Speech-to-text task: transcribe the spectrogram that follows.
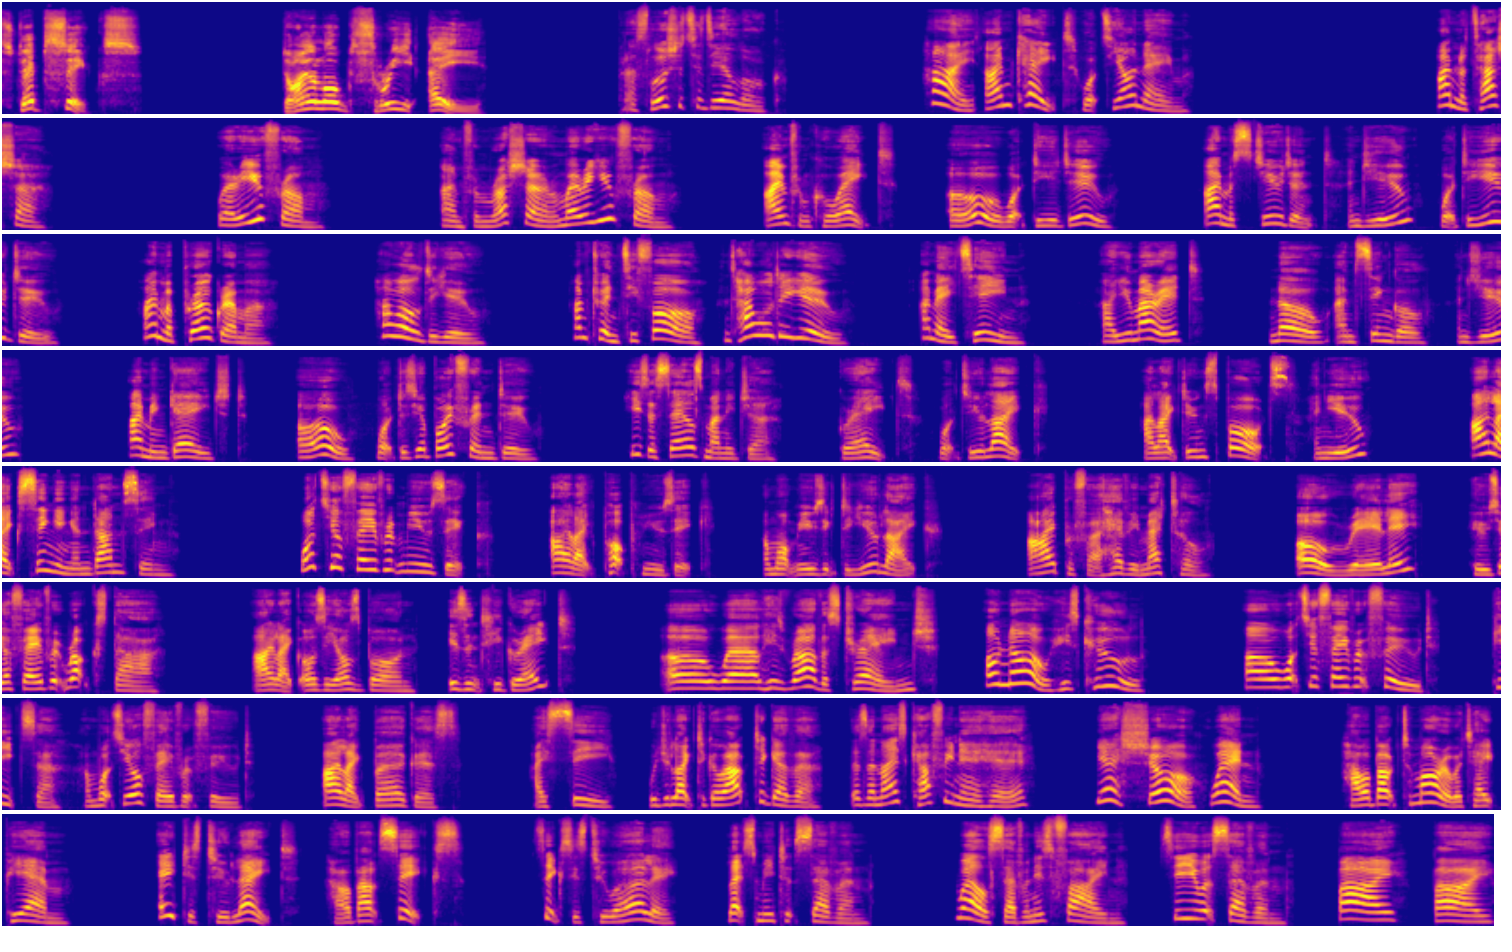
Step 6. Dialogue 3A. Прослушайте диалог. Hi, I'm Kate. What's your name? I'm Natasha. Where are you from? I'm from Russia. And where are you from? I'm from Kuwait. Oh, what do you do? I'm a student. And you? What do you do? I'm a programmer. How old are you? I'm 24. And how old are you? I'm 18. Are you married? No, I'm single. And you? I'm engaged. Oh, what does your boyfriend do? He's a sales manager. Great. What do you like? I like doing sports. And you? I like singing and dancing. What's your favourite music? I like pop music. And what music do you like? I prefer heavy metal. Oh, really? Who's your favourite rock star? I like Ozzy Osbourne. Isn't he great? Oh, well, he's rather strange. Oh, no, he's cool. Oh, what's your favourite food? Pizza. And what's your favourite food? I like burgers. I see. Would you like to go out together? There's a nice cafe near here. Yes, sure. When? How about tomorrow at 8 pm? 8 is too late. How about 6? 6 is too early. Let's meet at 7. Well, 7 is fine. See you at 7. Bye. Bye.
